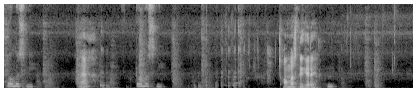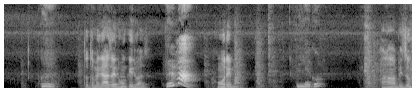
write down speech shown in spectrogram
ટોમસની હે? ટોમસની થોમસની ઘરે? તો તમે ત્યાં જઈને શું કર્યું આજ? રેમા? શું રેમા? લેગો. હા બીજું?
